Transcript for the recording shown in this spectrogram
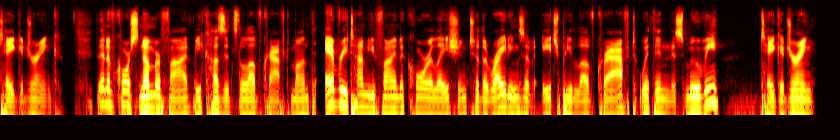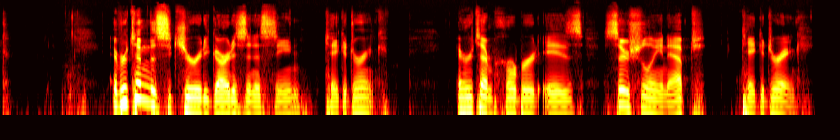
take a drink. Then, of course, number five, because it's Lovecraft month, every time you find a correlation to the writings of H.P. Lovecraft within this movie, take a drink. Every time the security guard is in a scene, take a drink. Every time Herbert is socially inept, take a drink.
